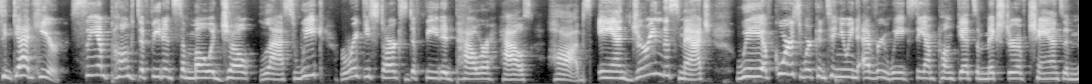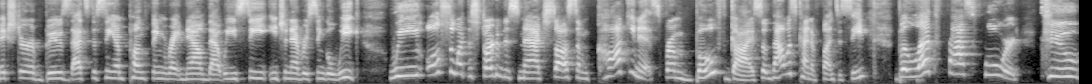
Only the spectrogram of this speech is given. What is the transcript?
to get here, CM Punk defeated Samoa Joe last week. Ricky Starks defeated Powerhouse Hobbs. And during this match, we, of course, we're continuing every week. CM Punk gets a mixture of chants, a mixture of boos. That's the CM Punk thing right now that we see each and every single week. We also, at the start of this match, saw some cockiness from both guys. So that was kind of fun to see. But let's fast forward to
